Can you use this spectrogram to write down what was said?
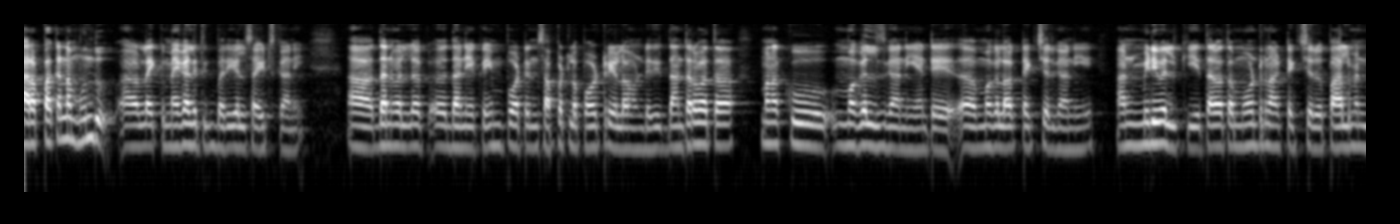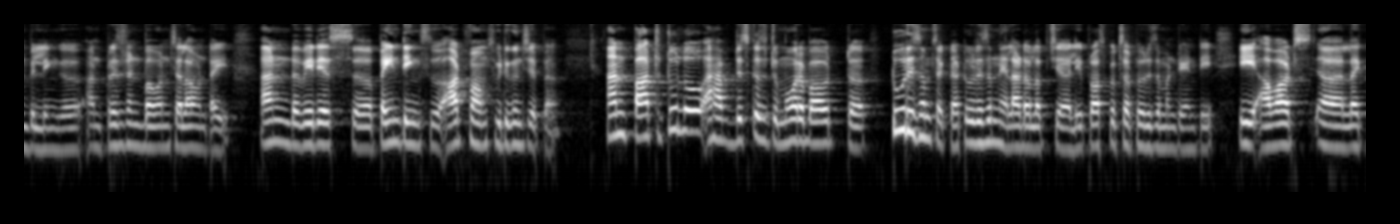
హరప్ప కన్నా ముందు లైక్ మెగాలిథిక్ బరియల్ సైట్స్ కానీ దానివల్ల దాని యొక్క ఇంపార్టెన్స్ అప్పట్లో పౌట్రీ ఎలా ఉండేది? దాని తర్వాత మనకు మొగల్స్ కానీ అంటే మొఘల్ ఆర్కిటెక్చర్ కానీ అండ్ మిడివెల్కి తర్వాత modern architecture parliament building and president Bhavans ఎలా ఉంటాయి and various paintings art forms వీటి గురించి చెప్పాను. అండ్ పార్ట్ టూలో I have discussed more about tourism sector టూరిజంని ఎలా డెవలప్ చేయాలి ప్రాస్పెక్ట్స్ ఆఫ్ టూరిజం అంటే ఏంటి ఈ అవార్డ్స్ లైక్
